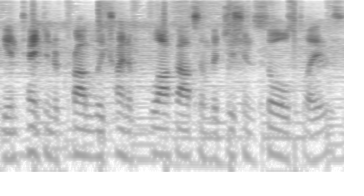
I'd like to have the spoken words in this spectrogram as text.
The intention of probably trying to block off some Magician Souls plays.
